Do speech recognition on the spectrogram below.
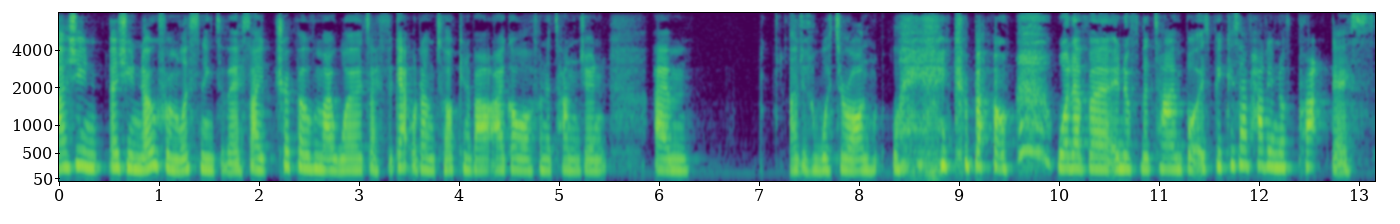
As you as you know from listening to this i trip over my words i forget what i'm talking about i go off on a tangent um I just witter on like about whatever enough of the time, but it's because I've had enough practice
